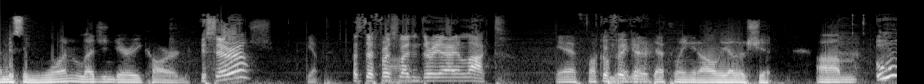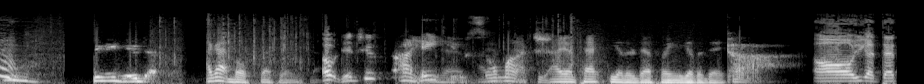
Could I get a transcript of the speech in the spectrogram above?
I'm missing one legendary card. Ysera? Yep. That's the first legendary I unlocked. Yeah, fuck Go you. figure. I got Deathwing and all the other shit. Um, Ooh. I got both Deathwings. Oh, did you? I hate you so much. I attacked the other Deathwing the other day. Oh, you got Death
